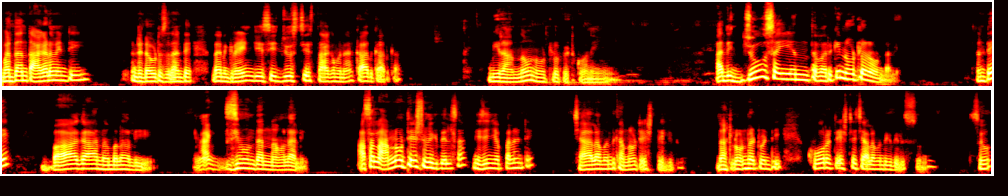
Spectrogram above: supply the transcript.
మరి దాన్ని తాగడం ఏంటి? అంటే డౌట్ వస్తుంది. అంటే దాన్ని గ్రైండ్ చేసి జ్యూస్ చేసి తాగమనా? కాదు కాదు కాదు. మీరు అన్నం నోట్లో పెట్టుకొని అది జ్యూస్ అయ్యేంత వరకు నోట్లోనే ఉండాలి. అంటే బాగా నమలాలి. మ్యాక్సిమం దాన్ని నమలాలి. అసలు అన్నం టేస్ట్ మీకు తెలుసా? నిజం చెప్పాలంటే చాలామందికి అన్నం టేస్ట్ తెలియదు దాంట్లో ఉన్నటువంటి కూర టేస్టే చాలామందికి తెలుస్తుంది. సో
